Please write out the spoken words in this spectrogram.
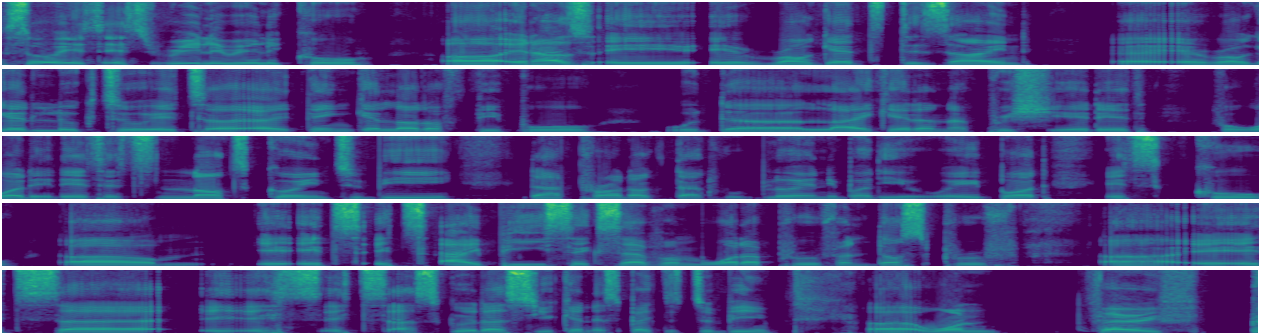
so it's it's really really cool uh, it has a, a rugged design, uh, a rugged look to it. Uh, I think a lot of people would uh, like it and appreciate it for what it is. It's not going to be that product that will blow anybody away, but it's cool. Um, it, it's it's IP67 waterproof and dustproof. Uh, it, it's uh, it, it's it's as good as you can expect it to be. Uh, one very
